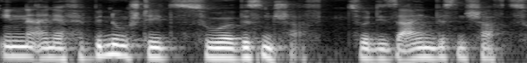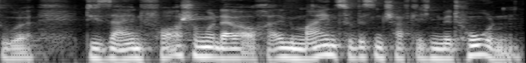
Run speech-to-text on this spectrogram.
in einer Verbindung steht zur Wissenschaft, zur Designwissenschaft, zur Designforschung und aber auch allgemein zu wissenschaftlichen Methoden.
